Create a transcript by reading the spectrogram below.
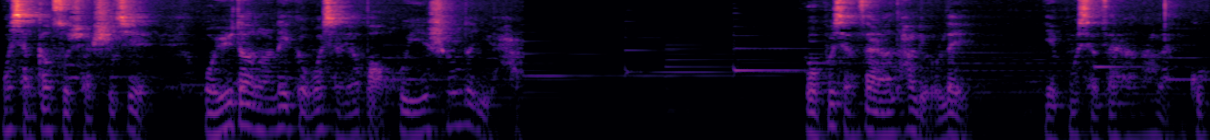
我想告诉全世界，我遇到了那个我想要保护一生的女孩。我不想再让他流泪，也不想再让他难过。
